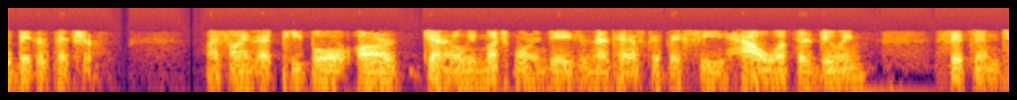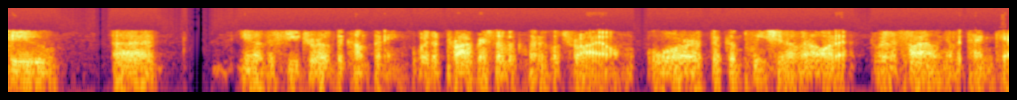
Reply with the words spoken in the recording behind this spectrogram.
the bigger picture. I find that people are generally much more engaged in their task if they see how what they're doing fits into uh, you know the future of the company or the progress of a clinical trial or the completion of an audit or the filing of a 10K.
